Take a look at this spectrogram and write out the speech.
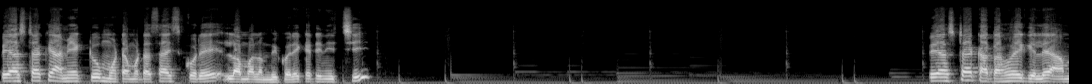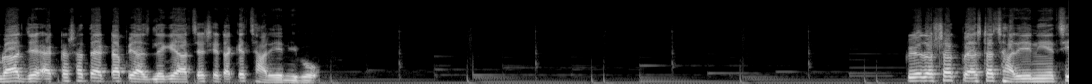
পেঁয়াজটাকে আমি একটু মোটা মোটা সাইজ করে লম্বা লম্বি করে কেটে নিচ্ছি। পেঁয়াজটা কাটা হয়ে গেলে আমরা যে একটার সাথে একটা পেঁয়াজ লেগে আছে সেটাকে ছাড়িয়ে নিব। প্রিয় দর্শক, পেঁয়াজটা ছাড়িয়ে নিয়েছি।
